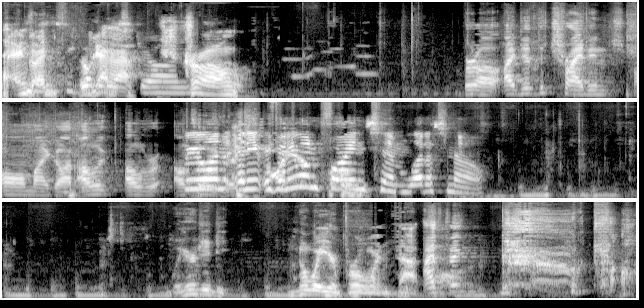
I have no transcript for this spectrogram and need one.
Penguin, Penguins together, strong. strong. Bro, I did the trident. Oh my god. I'll I'll I'll tell Everyone, any, if oh anyone finds him, let us know. Where did he? No way your bro went that. I far. think Oh god.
